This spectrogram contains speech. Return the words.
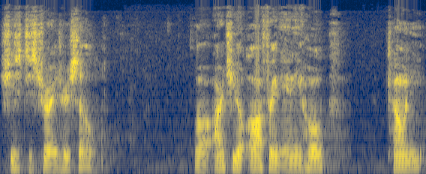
she's destroyed her soul. Well, aren't you offering any hope, Tony?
